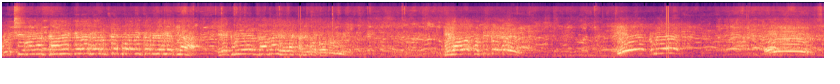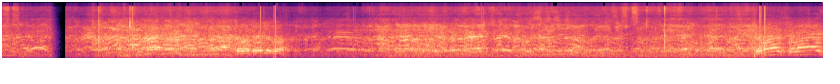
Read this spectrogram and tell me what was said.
कुस्ती बघा काय केला गावचा पोरण कब्जा घेतला. एक वेळ दादा घ्यायला खाली बसवा मी तिला कुस्ती तो शबाश शबाश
